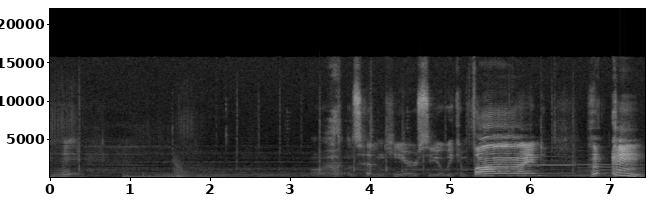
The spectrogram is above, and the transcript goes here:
Hmm. Let's head in here, see what we can find.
